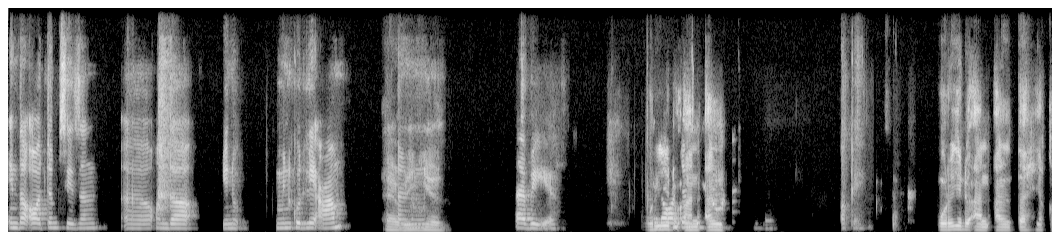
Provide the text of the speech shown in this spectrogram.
in the autumn season uh, on the you know من كل عام every Um, year. every year in the أريد autumn أن season أل- okay أريد أن ألتحق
